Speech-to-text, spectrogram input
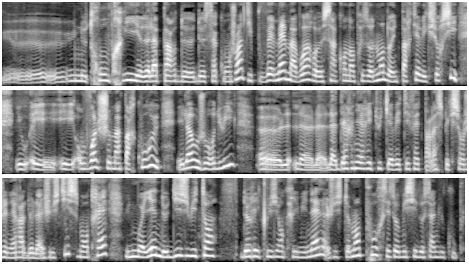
une tromperie de la part de, sa conjointe. Ils pouvaient même avoir 5 ans d'emprisonnement dans une partie avec sursis. Et, et on voit le chemin parcouru. Et là aujourd'hui, euh, la, dernière étude qui avait été faite par l'inspection générale de la justice montrait une moyenne de 18 ans de réclusion criminelle justement pour ces homicides au sein du couple.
